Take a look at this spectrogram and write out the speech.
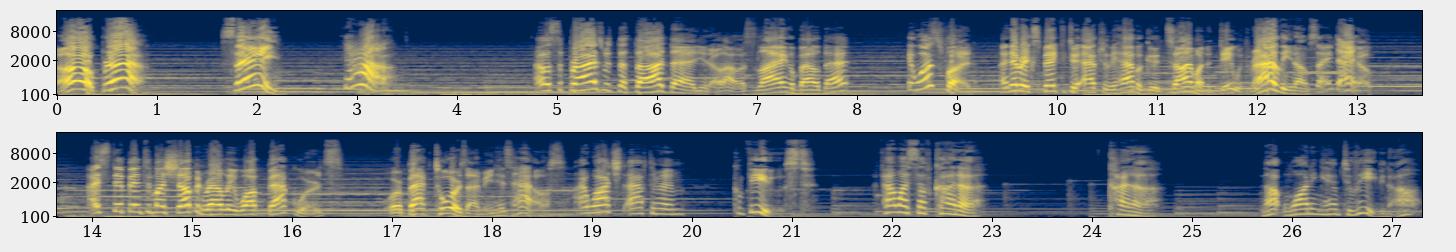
Oh, bruh. Same. Yeah. I was surprised with the thought that, you know, I was lying about that. It was fun. I never expected to actually have a good time on a date with Radley, you know what I'm saying? Damn. I step into my shop and Radley walked backwards. Or back towards, I mean, his house. I watched after him, confused. I found myself kinda. kinda. not wanting him to leave, you know?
